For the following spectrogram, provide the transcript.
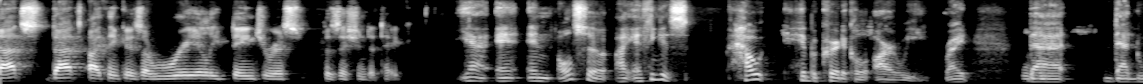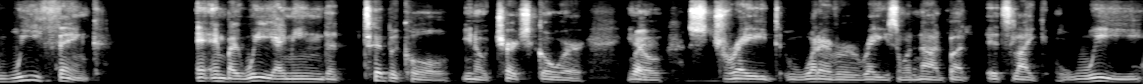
that's that i think is a really dangerous position to take yeah, and, and also I, I think it's how hypocritical are we, right? Mm-hmm. That that we think, and, and, by we I mean the typical, you know, churchgoer, you right. know, straight whatever race and whatnot, but it's like we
